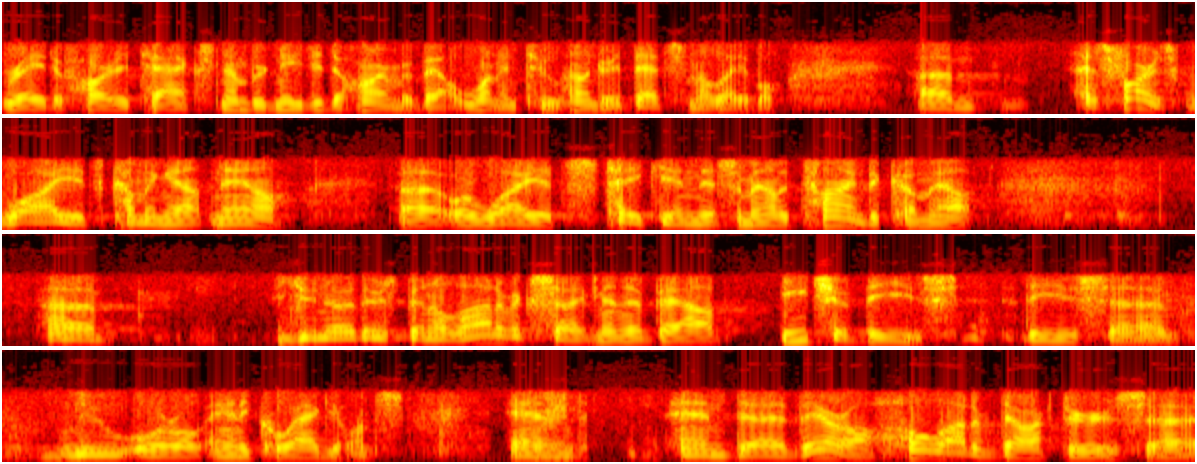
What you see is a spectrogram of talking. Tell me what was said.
rate of heart attacks, number needed to harm about 1 in 200. That's in the label. Um, as far as why it's coming out now, uh, or why it's taken this amount of time to come out. Uh, you know, there's been a lot of excitement about each of these these uh, new oral anticoagulants, and right. and uh, there are a whole lot of doctors uh,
